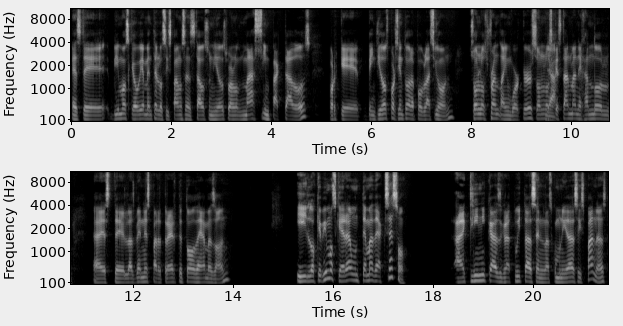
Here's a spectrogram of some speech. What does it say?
este, vimos que obviamente los hispanos en Estados Unidos fueron los más impactados porque 22% de la población son los frontline workers, son los que están manejando eh, este, las venes para traerte todo de Amazon. Y lo que vimos que era un tema de acceso. Hay clínicas gratuitas en las comunidades hispanas,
